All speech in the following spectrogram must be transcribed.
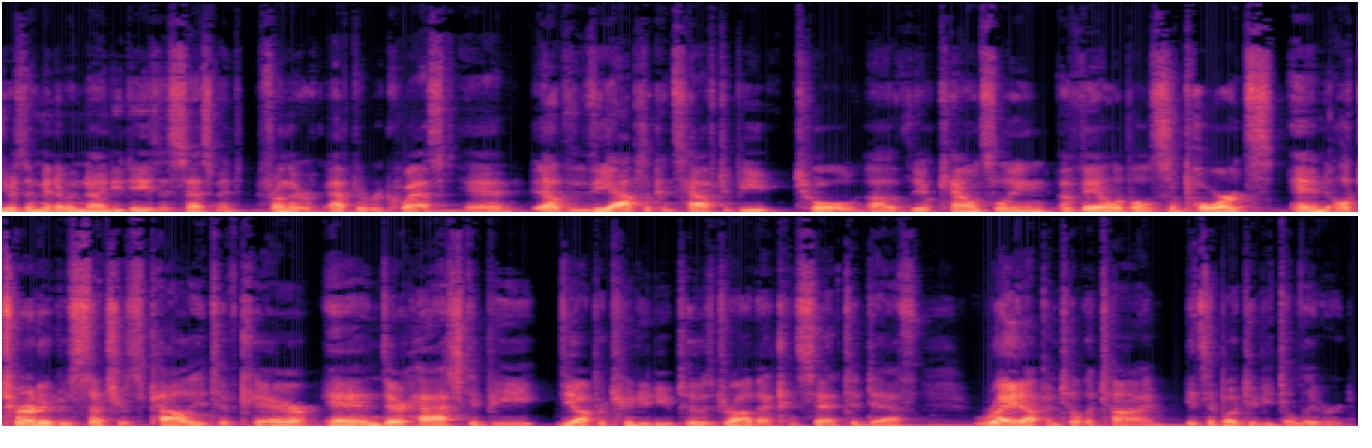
There's a minimum 90 days assessment from the after request, and the applicants have to be told of the counseling, available supports, and alternatives such as palliative care. And there has to be the opportunity to withdraw that consent to death right up until the time it's about to be delivered.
